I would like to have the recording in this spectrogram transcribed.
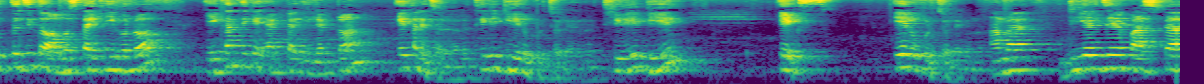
উত্তেজিত অবস্থায় কি হলো? এখান থেকে একটা ইলেকট্রন এখানে চলে গেল থ্রি ডি এর উপর চলে গেল থ্রি ডি এক্সের উপর চলে গেল। আমরা ডি এর যে পাঁচটা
